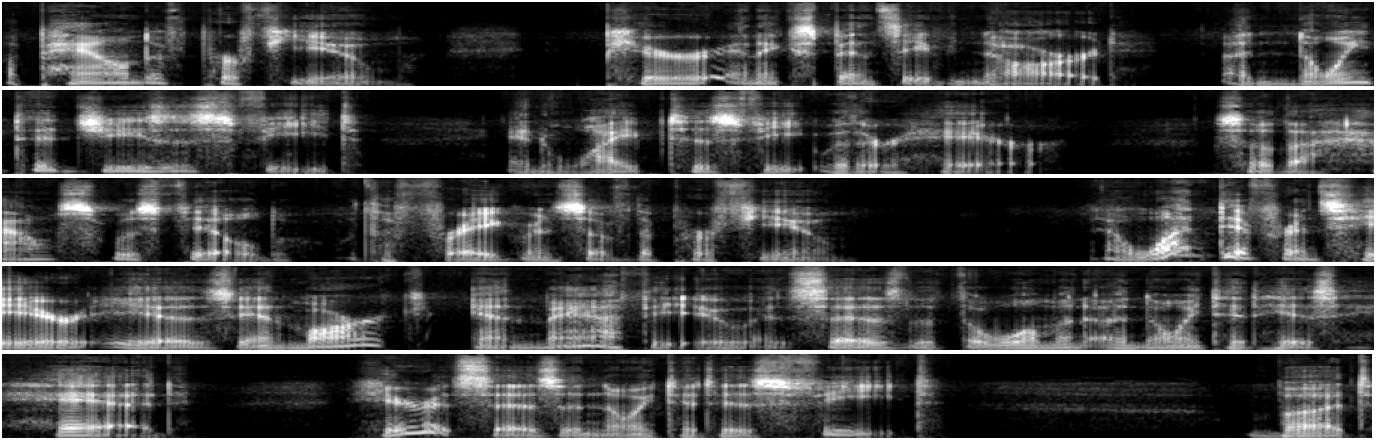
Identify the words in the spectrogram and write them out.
A pound of perfume, pure and expensive nard, anointed Jesus' feet, and wiped his feet with her hair. So the house was filled with the fragrance of the perfume. Now, one difference here is in Mark and Matthew, it says that the woman anointed his head. Here it says anointed his feet. But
